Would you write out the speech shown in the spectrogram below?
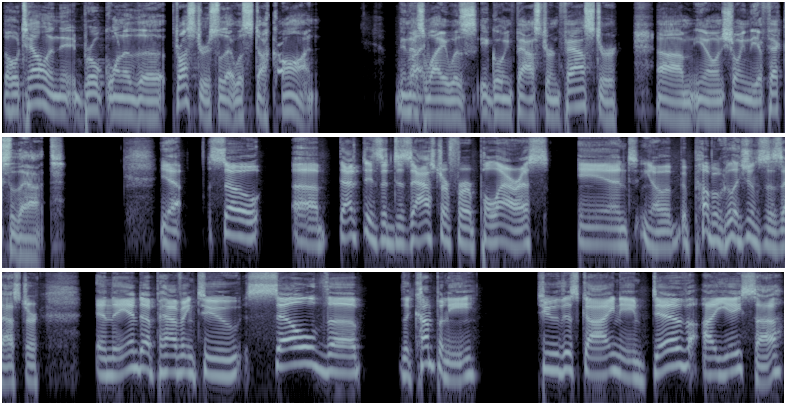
the hotel, and it broke one of the thrusters, so that was stuck on, and that's why it was going faster and faster, um, you know, and showing the effects of that. Yeah. So uh, that is a disaster for Polaris and you know a public relations disaster, and they end up having to sell the the company to this guy named Dev Ayesa,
